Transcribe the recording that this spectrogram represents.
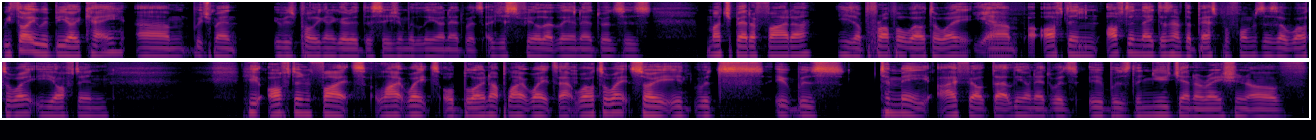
We thought he would be okay, um, which meant it was probably going to go to decision with Leon Edwards. I just feel that Leon Edwards is much better fighter. He's a proper welterweight. Yeah. Um, often, often Nate doesn't have the best performances at welterweight. He often he often fights lightweights or blown up lightweights at welterweight. So it was it was to me, I felt that Leon Edwards it was the new generation of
